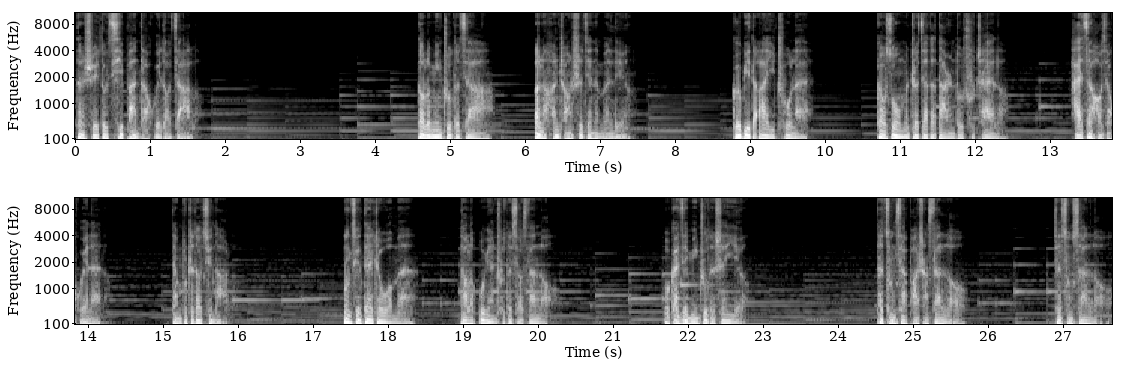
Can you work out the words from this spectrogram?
但谁都期盼他回到家了。到了明珠的家，按了很长时间的门铃。隔壁的阿姨出来，告诉我们这家的大人都出差了，孩子好像回来了，但不知道去哪了。孟泉带着我们，到了不远处的小三楼。我看见明珠的身影。他从下爬上三楼，再从三楼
